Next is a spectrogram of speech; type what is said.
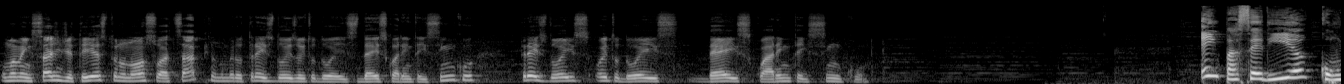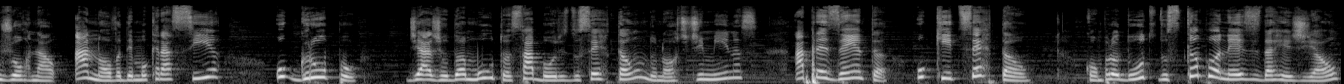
uma mensagem de texto no nosso WhatsApp, no número 3282 1045, 3282 1045. Em parceria com o jornal A Nova Democracia, o grupo de ajuda mútua Sabores do Sertão, do norte de Minas, apresenta o Kit Sertão, com produtos dos camponeses da região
